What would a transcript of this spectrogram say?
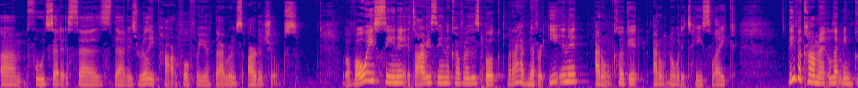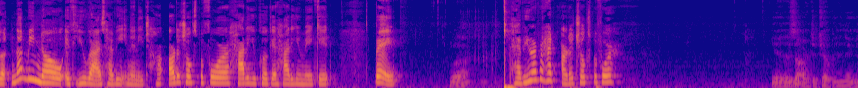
um, foods that it says that is really powerful for your thyroid is artichokes. I've always seen it. It's obviously in the cover of this book, but I have never eaten it. I don't cook it. I don't know what it tastes like. Leave a comment and let me go, let me know if you guys have eaten any artichokes before. How do you cook it? How do you make it? Babe. What? Have you ever had artichokes before? Yeah, there's an artichoke in the nigga.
